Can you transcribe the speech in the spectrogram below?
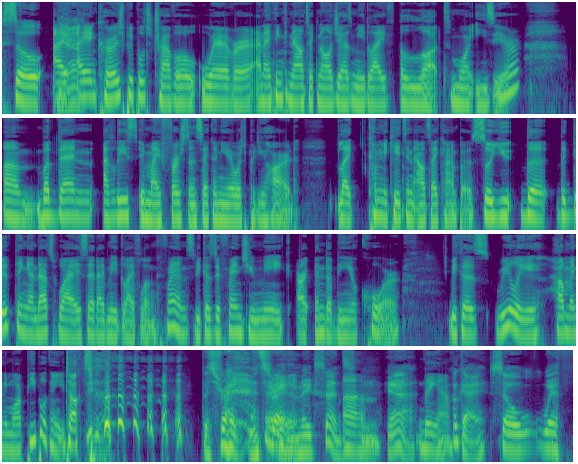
So I, Yeah. I encourage people to travel wherever. And I think now technology has made life a lot more easier. Um, but then at least in my first and second year was pretty hard, like communicating outside campus. So you, the, the good thing, and that's why I said I made lifelong friends because the friends you make are end up being your core. Because really, how many more people can you talk to? That's right. That's right. Right. It makes sense. um, yeah. but yeah. Okay. So with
